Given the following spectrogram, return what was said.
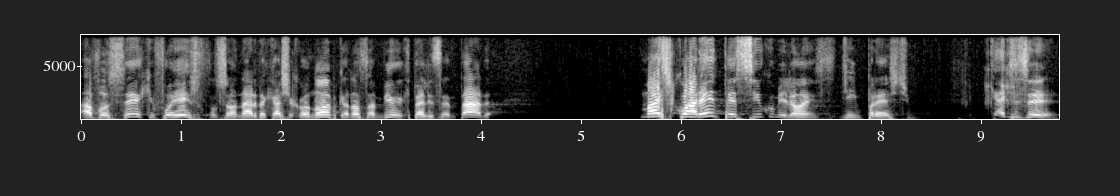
a você, que foi ex-funcionário da Caixa Econômica, nossa amiga que está ali sentada, mais 45 milhões de empréstimo. Quer dizer,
